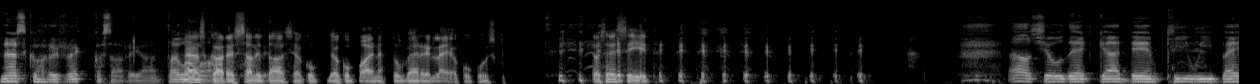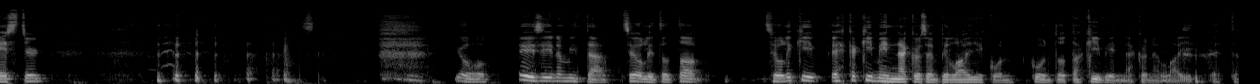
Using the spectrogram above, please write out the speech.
NASCARin rekkasarjaan. Tai NASCARissa oli taas joku, joku painettu verille joku kuski. No se siitä. I'll show that goddamn Kiwi bastard. Joo, ei siinä mitään. Se oli tota, se oli ki, ehkä Kimin näköisempi laji kuin, kuin tota Kivin näköinen laji, että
